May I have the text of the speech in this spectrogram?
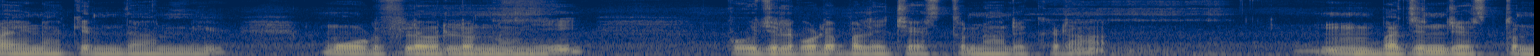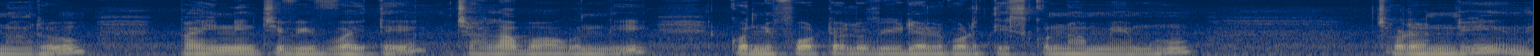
పైన కింద అన్ని మూడు ఫ్లోర్లు ఉన్నాయి. పూజలు కూడా భలే చేస్తున్నారు ఇక్కడ. భజన చేస్తున్నారు. పైనుంచి వ్యూ అయితే చాలా బాగుంది. కొన్ని ఫోటోలు వీడియోలు కూడా తీసుకున్నాం మేము. చూడండి.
